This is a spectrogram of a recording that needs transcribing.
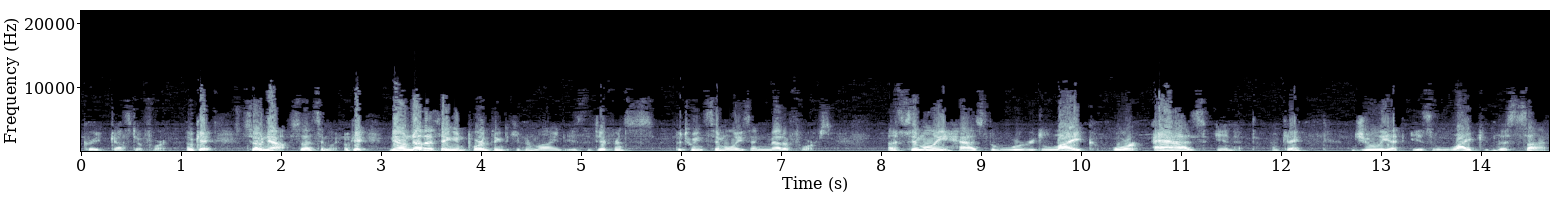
great gusto for it. Okay, so now, so that's simile. Okay, now another thing, important thing to keep in mind is the difference between similes and metaphors. A simile has the word like or as in it. Okay, Juliet is like the sun.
